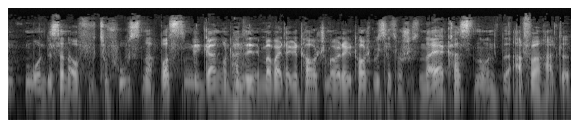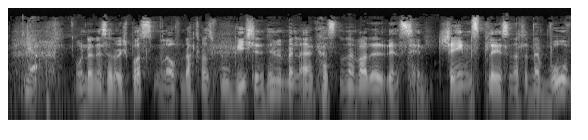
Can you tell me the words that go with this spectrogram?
Goldplumpen und ist dann auf zu Fuß nach Boston gegangen und hat den immer weiter getauscht, immer weiter getauscht, bis er zum Schluss einen Leierkasten und einen Affe hatte. Ja. Und dann ist er durch Boston gelaufen und dachte, was, wo gehe ich denn hin mit meinem Leierkasten? Und dann war der, der St. James Place und dachte, na, wo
